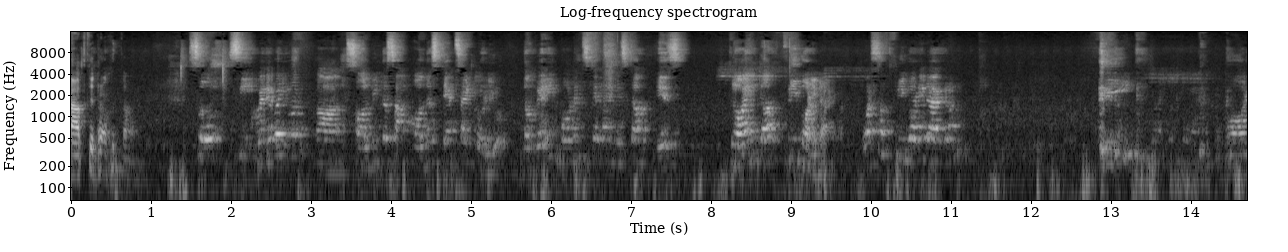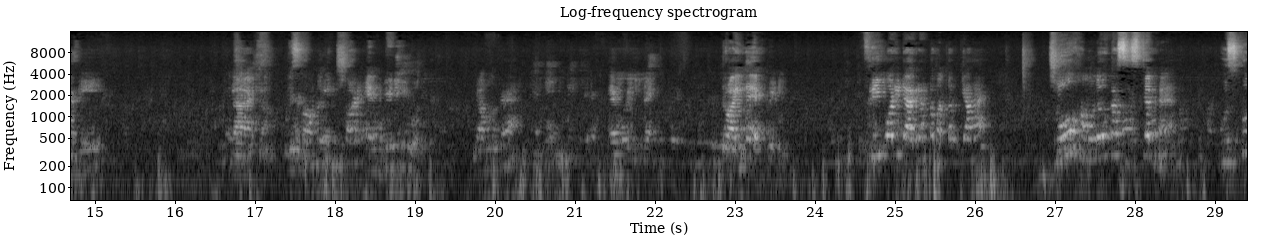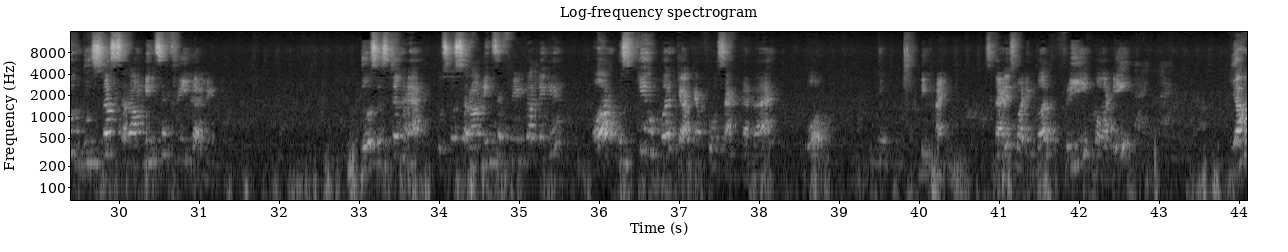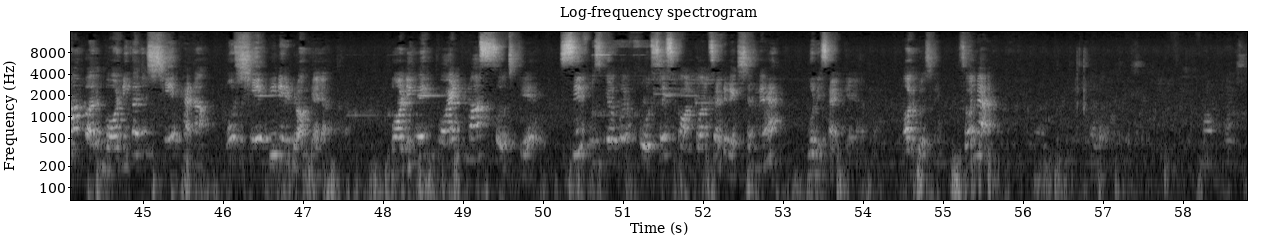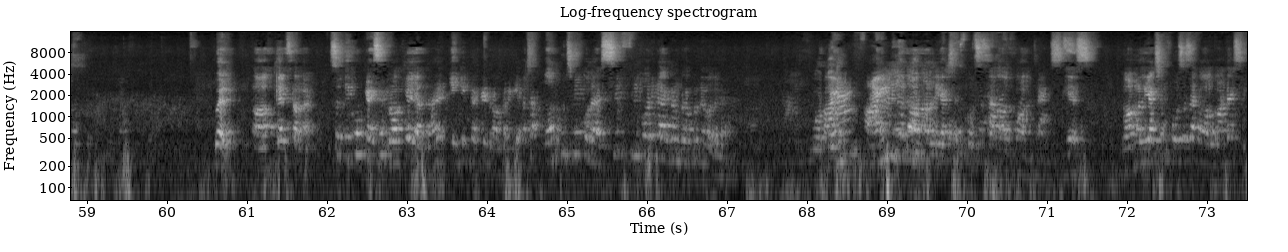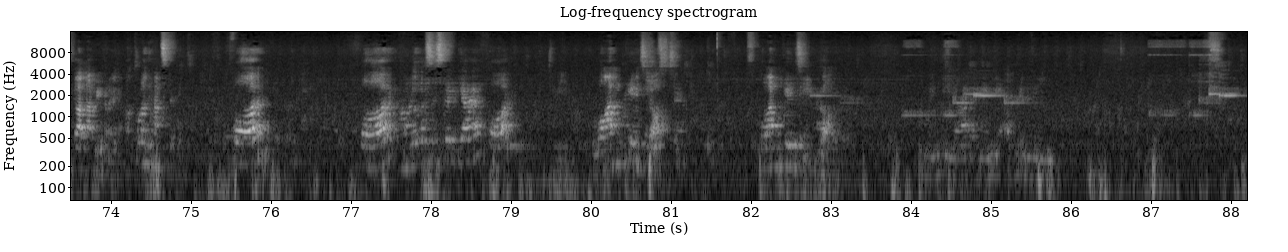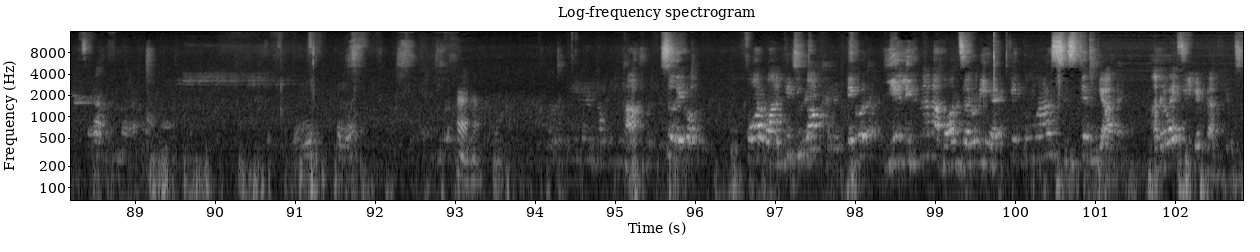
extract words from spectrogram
आपसे ड्रॉ करता हूँ So see, whenever you are uh, solving the sum, all the steps I told you, the very important step I missed up is drawing the free body diagram. What's a free body diagram? Free body diagram. इसको हम लोग in short FBD बोलते हैं. क्या बोलते हैं? FBD. Drawing the FBD. Free body diagram का मतलब क्या है जो हम लोगों का सिस्टम है, उसको दूसरा सराउंडिंग से फ्री कर लेंगे। जो सिस्टम है, उसको सराउंडिंग से फ्री कर लेंगे और उसके ऊपर क्या क्या फोर्स एक्ट कर रहा है, वो फ्री बॉडी यहाँ पर बॉडी का जो शेप है ना, वो शेप भी नहीं ड्रॉ किया जाता। बॉडी को एक पॉइंट मास सोच के सिर्फ़ उसके ऊपर फोर्सेस कौन कौन सा डायरेक्शन में है, वो डिसाइड किया जाता है। और कुछ नहीं। समझ well let's come back so देखो कैसे ड्रॉ किया जाता है? एक एक करके ड्रॉ करेंगे। अच्छा और कुछ नहीं बोला है। सिर्फ़ फ्री बॉडी डायग्राम ड्रॉ करने वाला है। Find the normal reaction forces at all contacts. Yes. Normal reaction forces at all contacts निकालना भी पड़ेगा। थोड़ा ध्यान से देखो। For for हम लोग का सिस्टम क्या है? For 1 kg oxygen 1 kg block नहीं यार नहीं अभी नहीं हाँ हाँ हाँ सो देखो for one K ji block देखो ये लिखना ना बहुत ज़रूरी है कि तुम्हारा सिस्टम क्या है। अदरवाइज़ यू गेट कंफ्यूज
